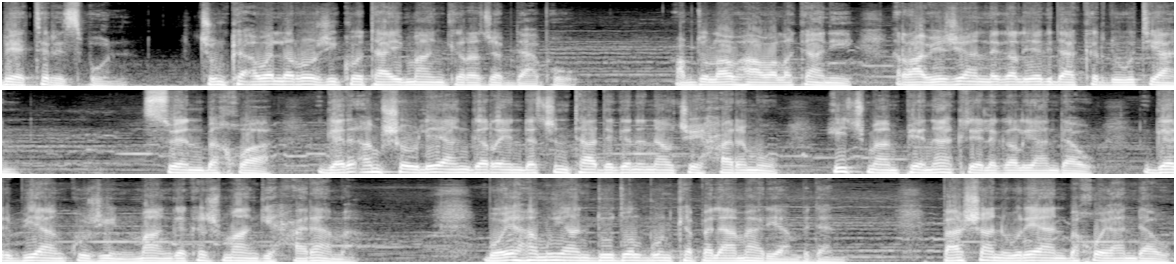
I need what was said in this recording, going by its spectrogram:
بێ ترس بوون چونکە ئەوە لە ڕۆژی کۆتایی مانگی ڕەجەب دا بوو عەبدوڵا و هاوەڵەکانی ڕاوێژیان لەگەڵ یەکدا کرد و وتیان سوێن بەخوا گەر ئەمشەو لێیان گەڕێین دەچن تا دەگەنە ناوچەی حەرەم و هیچمان پێ ناکرێ لەگەڵیاندا و گەر بیانکوژین مانگەکەش مانگی حەرامە بۆیە هەموویان دوودڵ بوون کە پەلاماریان بدەن پاشان ورەیان بەخۆیاندا و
